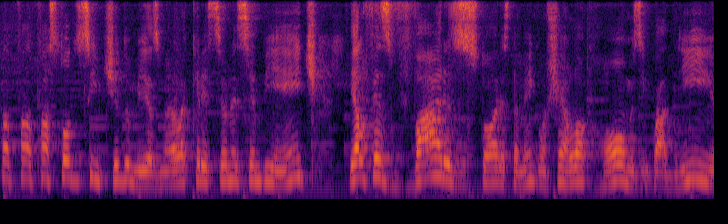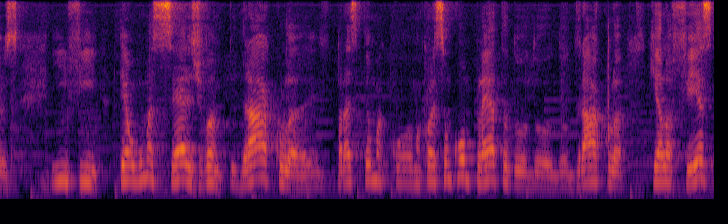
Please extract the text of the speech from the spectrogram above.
tá- fa- faz todo sentido mesmo. Ela cresceu nesse ambiente e ela fez várias histórias também com Sherlock Holmes em quadrinhos. Enfim, tem algumas séries de Vamp Drácula, parece que tem uma, uma coleção completa do, do, do Drácula que ela fez.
